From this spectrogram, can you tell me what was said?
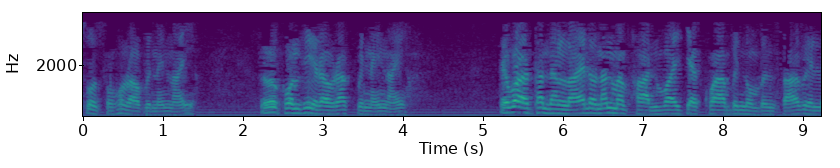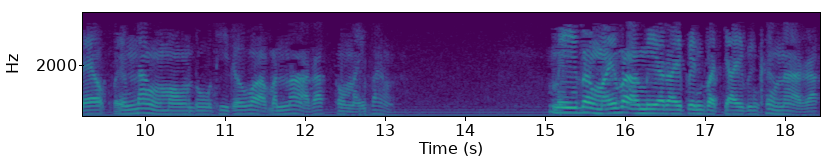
สวดทรงของเราเป็นไหนไหนหรือคนที่เรารักเป็นไหนไหนแต่ว่าท่านทั้งหลายเหล่านั้นมาผ่านวัยจากความเป็นหนุ่มเป็นสาวไปแล้วไปนั่งมองดูทีเดียวว่ามันน่ารักตรงไหนบ้าง มีบ้างไหมว่ามีอะไรเป็นปัจจัยเป็นเครื่องน่ารัก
